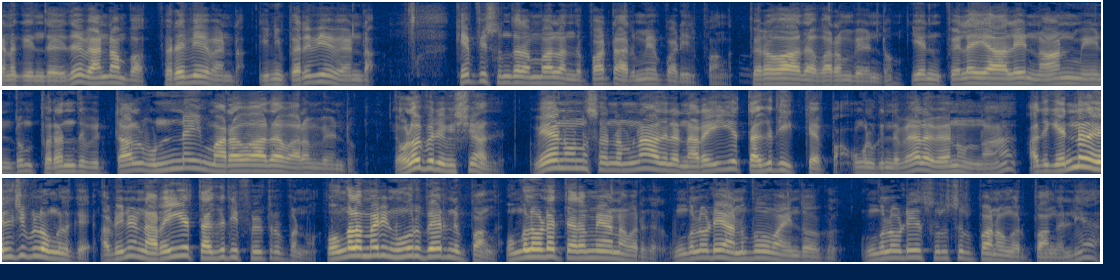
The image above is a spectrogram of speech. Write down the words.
எனக்கு இந்த இதே வேண்டாம்ப்பா. பிறவியே வேண்டாம். இனி பிறவியே வேண்டாம். கேபி சுந்தரம்பால் அந்த பாட்டை அருமையாக பாடியிருப்பாங்க. பிறவாத வரம் வேண்டும். என் பிழையாலே நான் மீண்டும் பிறந்து விட்டால் உன்னை மறவாத வரம் வேண்டும். எவ்வளோ பெரிய விஷயம் அது. வேணும்னு சொன்னோம்னா அதில் நிறைய தகுதி கேட்பான். உங்களுக்கு இந்த வேலை வேணும்னா அதுக்கு என்ன எலிஜிபிள் உங்களுக்கு? அப்படின்னு நிறைய தகுதி ஃபில்டர் பண்ணும். உங்களை மாதிரி நூறு பேர் நிற்பாங்க உங்களோட திறமையானவர்கள் உங்களுடைய அனுபவம் வாய்ந்தவர்கள் உங்களுடைய சுறுசுறுப்பானவங்க இருப்பாங்க இல்லையா?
